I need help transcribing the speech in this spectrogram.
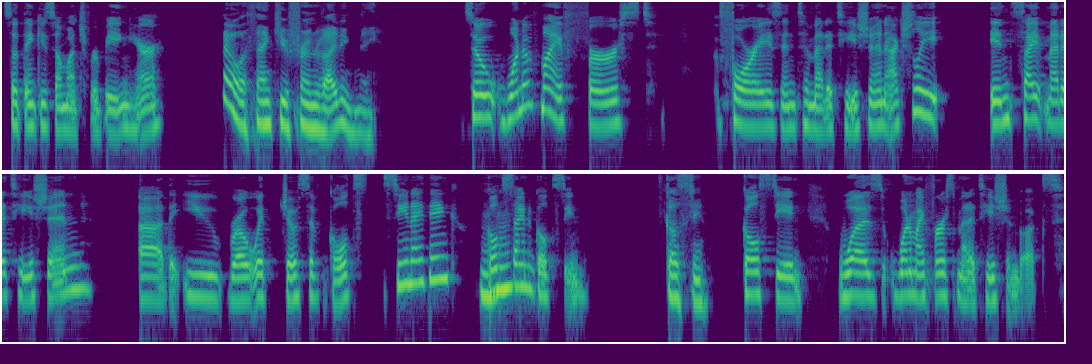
So thank you so much for being here. Oh, well, thank you for inviting me. So, one of my first forays into meditation. Actually, Insight Meditation uh, that you wrote with Joseph Goldstein, I think. Mm-hmm. Goldstein or Goldstein? Goldstein. Goldstein was one of my first meditation books.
